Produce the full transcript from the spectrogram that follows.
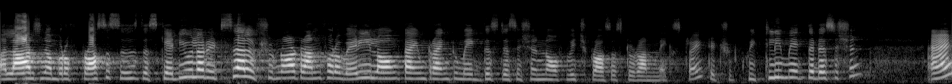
a large number of processes, the scheduler itself should not run for a very long time trying to make this decision of which process to run next, right. It should quickly make the decision. And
